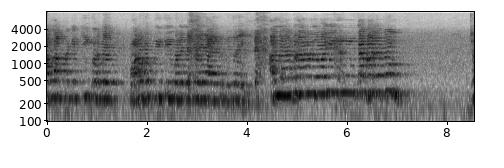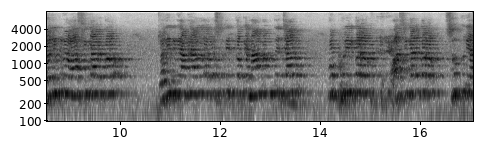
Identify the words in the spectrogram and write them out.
আল্লাহ আপনাকে কি করবে? পরবর্তীতে বলে গেছে এই আয়াতের ভিতরে, আল্লাহ রাব্বুল আলামিন যদি তুমি অস্বীকার করো যদি তুমি আমি আল্লাহর অস্তিত্বকে না মানতে চাও, কুফরি করো, অস্বীকার করো শুকরিয়া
